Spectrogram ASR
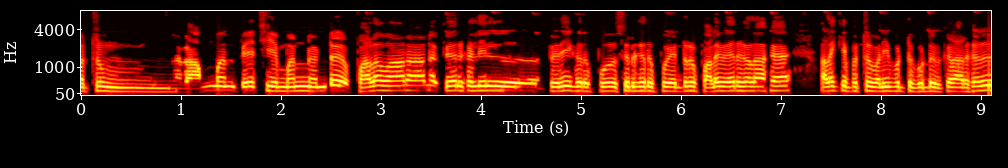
மற்றும் அம்மன் பேச்சியம்மன் என்று பலவாறான பேர்களில் பெரிய கருப்பு சிறுகருப்பு என்று பல பேர்களாக அழைக்கப்பட்டு வழிபட்டு கொண்டிருக்கிறார்கள்.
